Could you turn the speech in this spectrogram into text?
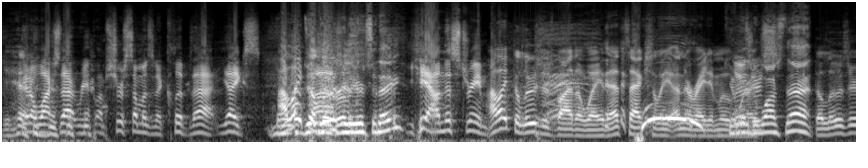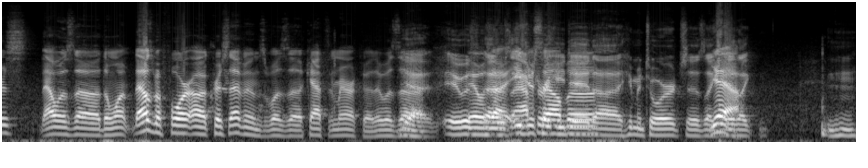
You Yeah. gotta watch that. Re- I'm sure someone's gonna clip that. Yikes! I like the that losers. earlier today. Yeah, on this stream. I like the losers, by the way. That's actually an underrated movie. Can't wait to watch that. The losers. That was uh, the one. That was before uh, Chris Evans was uh, Captain America. There was uh, yeah, it was, there was, uh, uh, it was Idris after he did uh, Human Torch. It was like, Yeah. like mhm.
